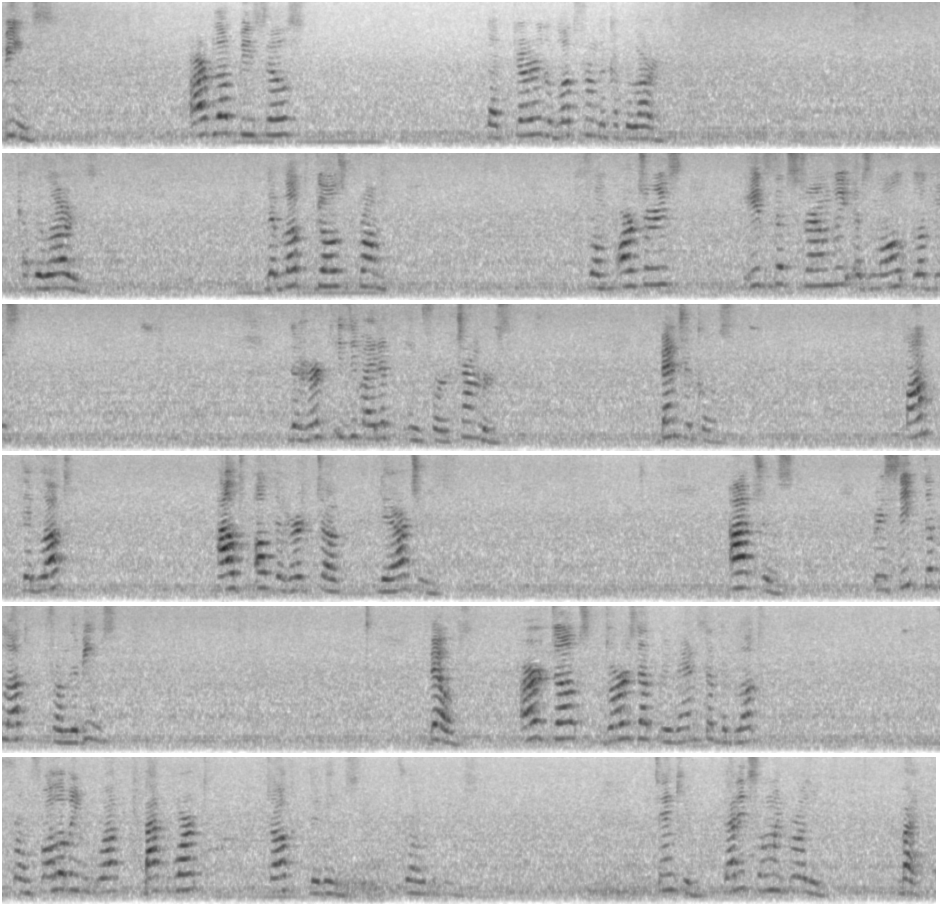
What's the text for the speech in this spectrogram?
Veins are blood vessels that carry the blood from the capillaries. Capillaries. The blood goes from from arteries, it's extremely small blood vessel. The heart is divided in four chambers. Ventricles pump the blood out of the heart to the arteries. Arteries receive the blood from the veins. Valves are doors that prevent the blood from following backward through the veins. Through the veins. Thank you. That is all my project. Bye.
